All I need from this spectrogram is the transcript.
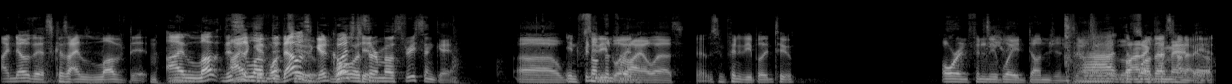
I know this because I loved it. I love this. Is I a good, loved it that was too. a good question. What was their most recent game? Uh, Infinity something Blade. for iOS it was Infinity Blade 2. or Infinity Blade Dungeons. you know, Ah, those- well, Bionic that's not out Commando. yet.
